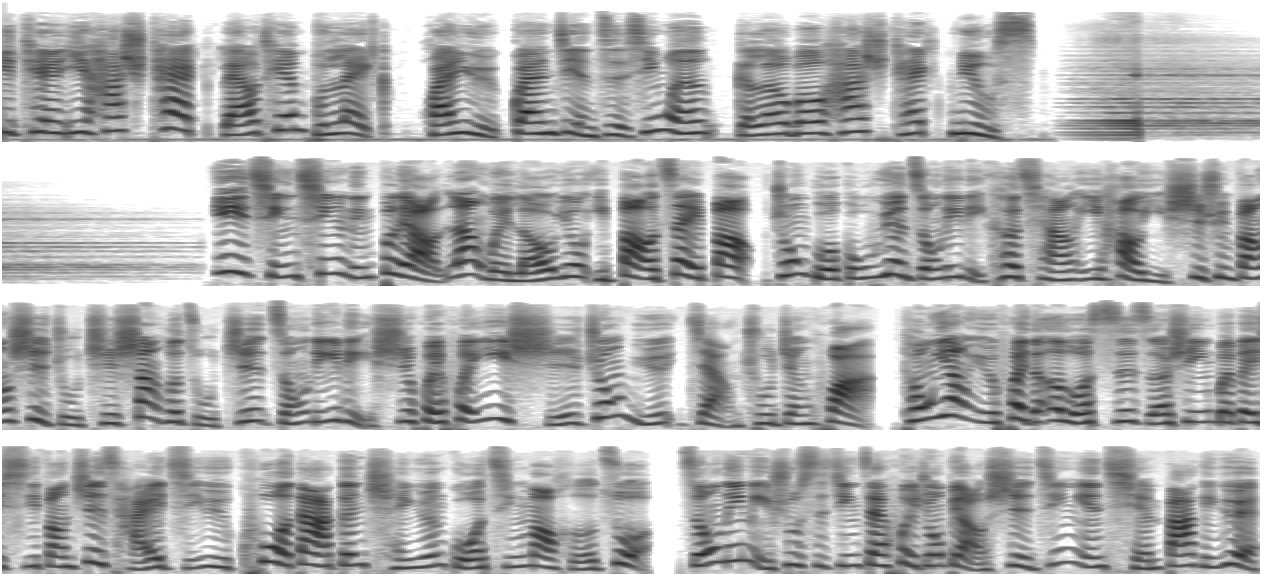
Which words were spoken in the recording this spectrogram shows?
一天一 hashtag 聊天不累，环宇关键字新闻 global hashtag news。疫情清零不了，烂尾楼又一爆再爆。中国国务院总理李克强一号以视讯方式主持上合组织总理理事会会议时，终于讲出真话。同样与会的俄罗斯，则是因为被西方制裁，急于扩大跟成员国经贸合作。总理米舒斯金在会中表示，今年前八个月，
